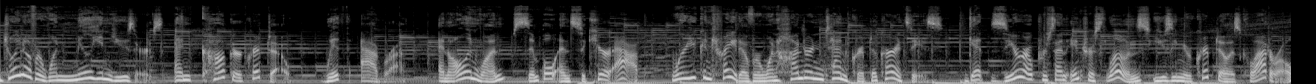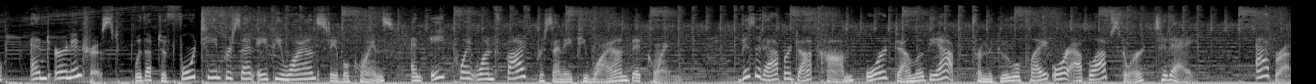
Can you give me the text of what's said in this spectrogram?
Join over 1 million users and conquer crypto with Abra, an all in one, simple, and secure app where you can trade over 110 cryptocurrencies, get 0% interest loans using your crypto as collateral, and earn interest with up to 14% APY on stablecoins and 8.15% APY on Bitcoin. Visit Abra.com or download the app from the Google Play or Apple App Store today. Abra,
